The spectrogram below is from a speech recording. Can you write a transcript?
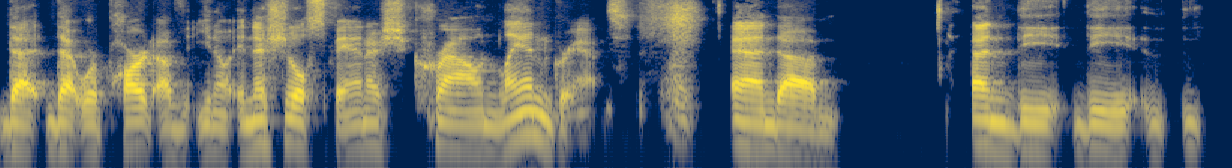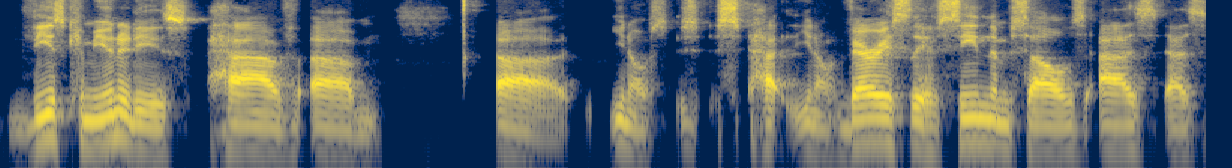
that that were part of you know initial Spanish crown land grants, and um, and the the these communities have um, uh, you know ha, you know variously have seen themselves as as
